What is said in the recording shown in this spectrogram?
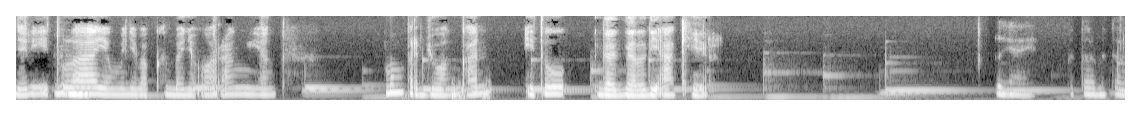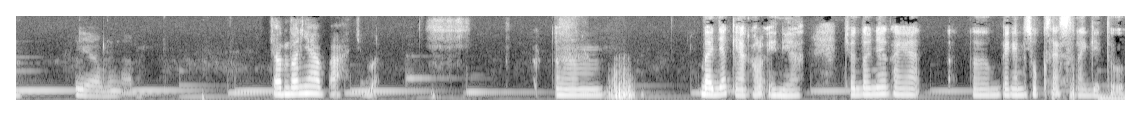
Jadi itulah yang menyebabkan banyak orang yang memperjuangkan itu gagal di akhir. iya iya. betul betul iya benar contohnya apa coba Em, banyak ya kalau ini ya. Contohnya kayak em, pengen sukses lah gitu.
